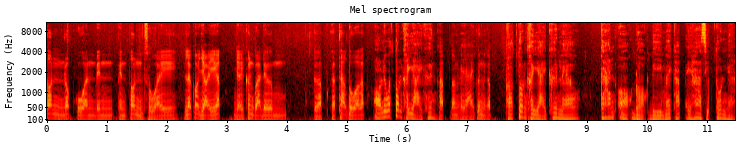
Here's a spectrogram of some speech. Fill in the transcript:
ต้นรบกวนเป็นเป็นต้นสวย แล้วก็ใหญ่ครับใหญ่ขึ้นกว่าเดิมเกือบเกือบเท่าตัวครับๆอ๋อเรียกว่าต้นขยายขึ้นครับ ต้นขยายขึ้นครับ พอต้นขยายขึ้นแล้ว การออกดอกดีไหมครับไอ้ห้าสิบต้นเนี่ย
